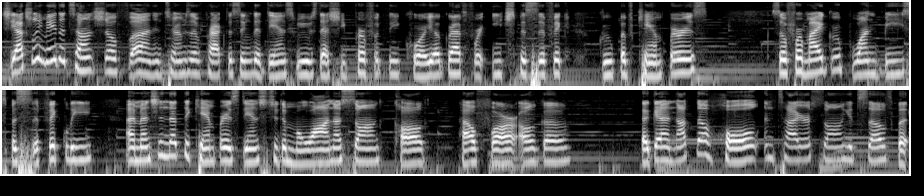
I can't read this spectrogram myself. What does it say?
She actually made the talent show fun in terms of practicing the dance moves that she perfectly choreographed for each specific group of campers. So, for my group 1B specifically, I mentioned that the campers danced to the Moana song called How Far I'll Go. Again, not the whole entire song itself, but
